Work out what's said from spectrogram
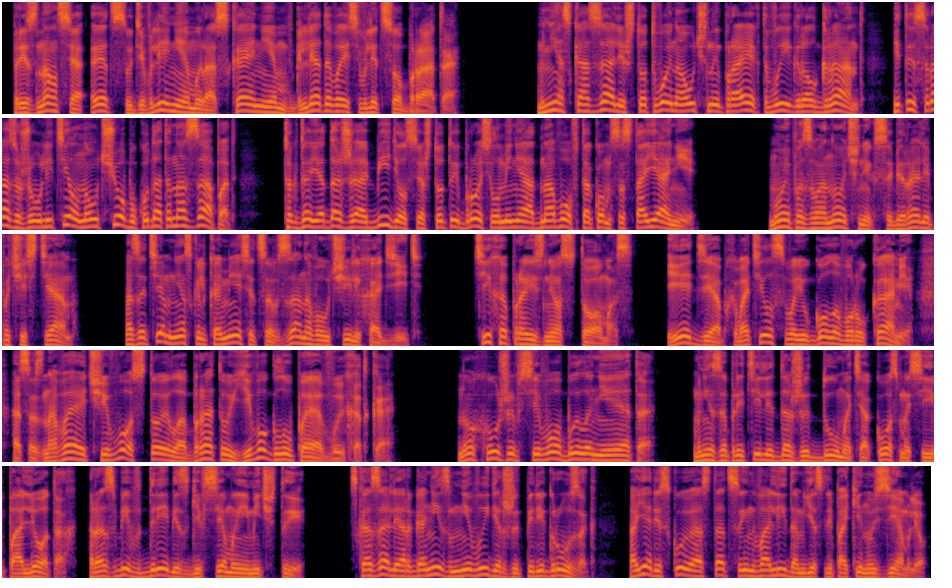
признался Эд с удивлением и раскаянием, вглядываясь в лицо брата. Мне сказали, что твой научный проект выиграл грант, и ты сразу же улетел на учебу куда-то на запад. Тогда я даже обиделся, что ты бросил меня одного в таком состоянии. Мой позвоночник собирали по частям, а затем несколько месяцев заново учили ходить. Тихо произнес Томас. Эдди обхватил свою голову руками, осознавая, чего стоила брату его глупая выходка. Но хуже всего было не это — мне запретили даже думать о космосе и полетах, разбив дребезги все мои мечты. Сказали, организм не выдержит перегрузок, а я рискую остаться инвалидом, если покину Землю.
